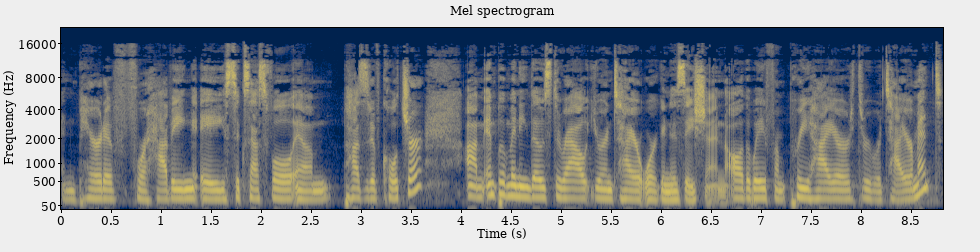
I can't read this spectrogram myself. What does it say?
imperative for having a successful um, positive culture um, implementing those throughout your entire organization all the way from pre-hire through retirement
